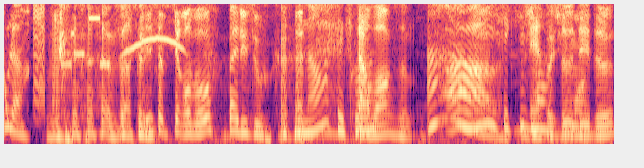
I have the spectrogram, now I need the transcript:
Oula. Vous avez reconnu ce petit robot Pas du tout. Non, c'est quoi Star Wars Ah, Ah, oui, effectivement. R2D2.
